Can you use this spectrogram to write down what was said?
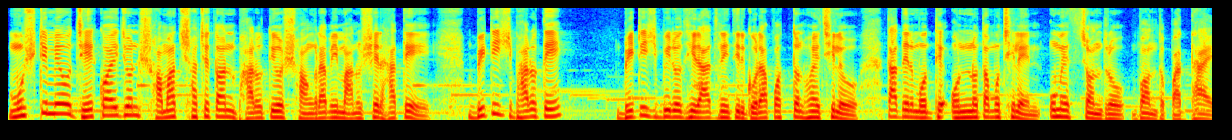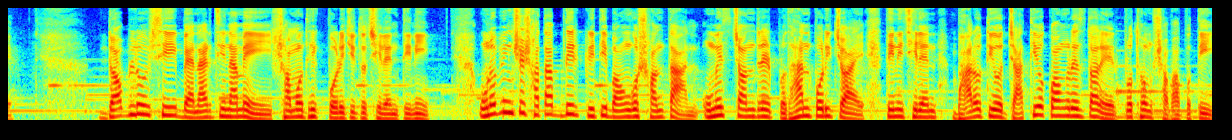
মুষ্টিমেয় যে কয়জন সমাজ সচেতন ভারতীয় সংগ্রামী মানুষের হাতে ব্রিটিশ ভারতে ব্রিটিশ বিরোধী রাজনীতির গোড়াপত্তন হয়েছিল, তাদের মধ্যে অন্যতম ছিলেন উমেশচন্দ্র বন্দ্যোপাধ্যায়। ডব্লিউ সি ব্যানার্জি নামেই সমধিক পরিচিত ছিলেন তিনি। ঊনবিংশ শতাব্দীর কৃতিবঙ্গ সন্তান উমেশচন্দ্রের প্রধান পরিচয় তিনি ছিলেন ভারতীয় জাতীয় কংগ্রেস দলের প্রথম সভাপতি।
